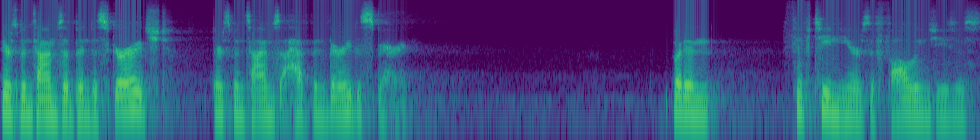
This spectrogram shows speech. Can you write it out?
There's been times I've been discouraged. There's been times I have been very despairing. But in 15 years of following Jesus,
